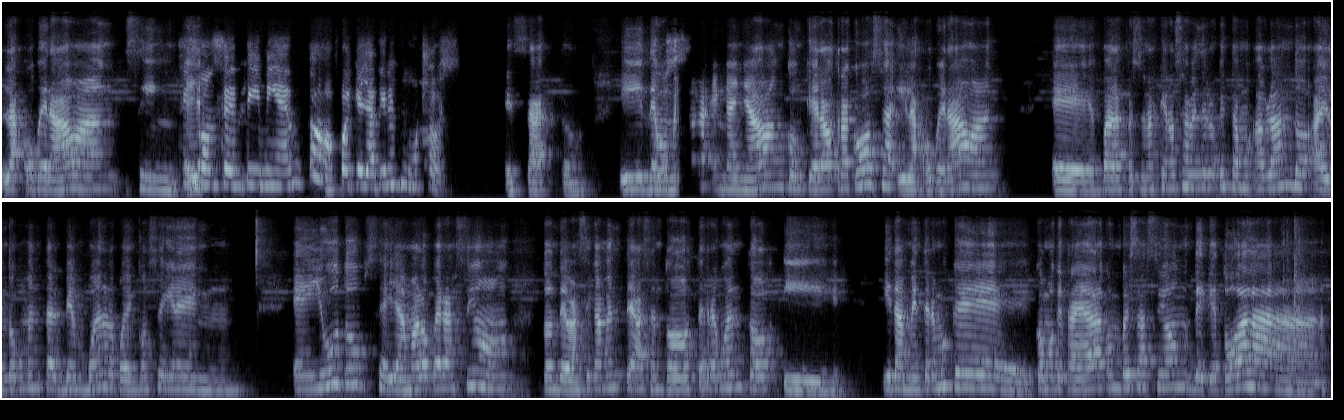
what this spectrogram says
la operaban sin... Sin consentimiento, porque ya tienes muchos. Exacto. Y de momento las engañaban con que era otra cosa y las operaban eh, para las personas que no saben de lo que estamos hablando, hay un documental bien bueno, lo pueden conseguir en, en YouTube, se llama La Operación, donde básicamente hacen todo este recuento y, y también tenemos que como que traer a la conversación de que toda la,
